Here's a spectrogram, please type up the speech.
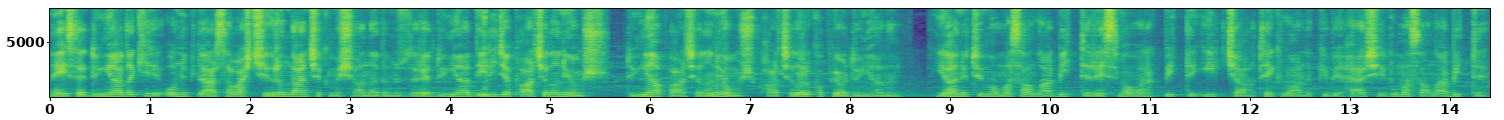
Neyse dünyadaki o nükleer savaş çığırından çıkmış anladığımız üzere dünya delice parçalanıyormuş. Dünya parçalanıyormuş. Parçaları kopuyor dünyanın. Yani tüm o masallar bitti. Resmi olarak bitti. İlk çağ, tek varlık gibi her şey bu masallar bitti.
